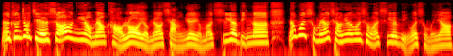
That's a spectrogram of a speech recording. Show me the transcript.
那中秋节的时候，你有没有烤肉？有没有赏月？有没有吃月饼呢？那为什么要赏月？为什么要吃月饼？为什么要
